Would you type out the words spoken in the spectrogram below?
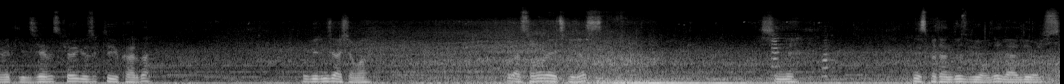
Evet gideceğimiz köy gözüktü yukarıda. Bu birinci aşama. Biraz sonra oraya çıkacağız. Şimdi nispeten düz bir yolda ilerliyoruz.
